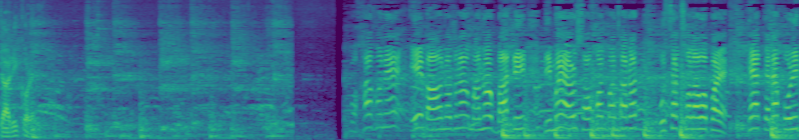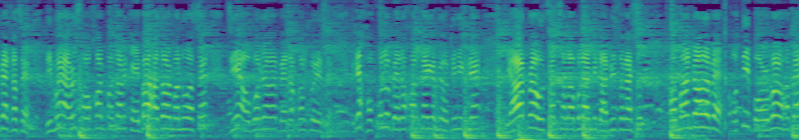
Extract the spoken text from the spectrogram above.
জাৰি কৰে। প্ৰশাসনে এই বাৱন্নজনক মানুহক বাদ দি ডিমৈ আৰু ছখন পঞ্চায়তত উচ্ছেদ চলাব পাৰে। সেয়া তেনে পৰিৱেশ আছে। ডিমৈ আৰু ছখন পঞ্চায়তত কেইবা হাজাৰ মানুহ আছে যিয়ে অবৈধভাৱে বেদখল কৰি আছে। এতিয়া সকলো বেদখলকাৰীক আমি অতি শীঘ্ৰে ইয়াৰ পৰা উচ্ছেদ চলাবলৈ আমি দাবী জনাইছো। সমান্তৰালভাৱে অতি বৰ্বৰভাৱে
